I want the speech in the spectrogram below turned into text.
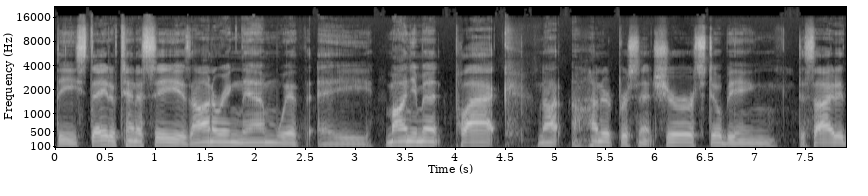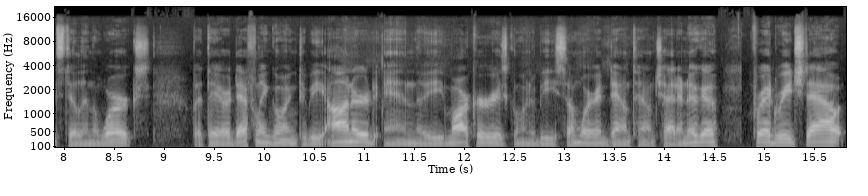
The state of Tennessee is honoring them with a monument plaque, not 100% sure, still being decided, still in the works, but they are definitely going to be honored, and the marker is going to be somewhere in downtown Chattanooga. Fred reached out,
